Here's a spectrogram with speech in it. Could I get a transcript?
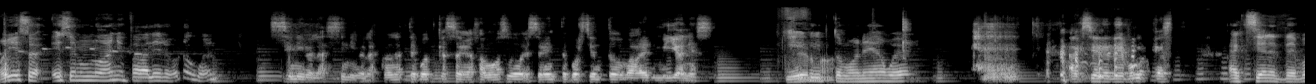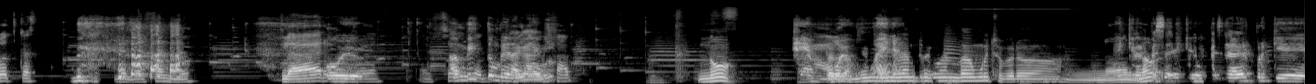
Oye, eso, eso en unos años va a valer oro, weón. Sí, Nicolás, sí, Nicolás. Cuando este podcast se haga famoso, ese 20% va a haber millones. Sí, ¿Qué hermano. criptomoneda, weón? Acciones de podcast. Acciones de podcast. Claro, weón. ¿Han visto Umbrella Academy? No, Es muy también me buena. lo han recomendado mucho, pero. No, Es que, lo no. empecé, es que lo empecé a ver porque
